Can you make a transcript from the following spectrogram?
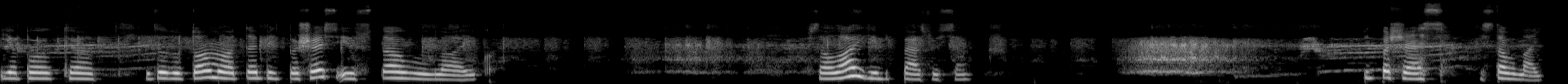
я поки йду додому, а ти підпишись і став лайк. І підписуйся. Підпишись і став лайк.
